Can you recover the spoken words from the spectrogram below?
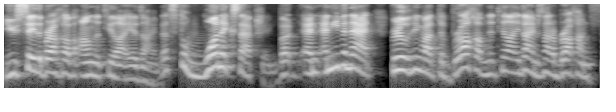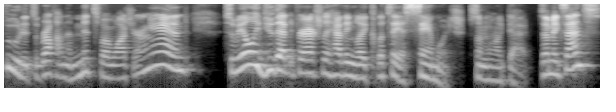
you say the bracha of al natilat yadayim. That's the one exception. But and, and even that, really think about the bracha of natilat yadayim, it's not a bracha on food, it's a bracha on the mitzvah of washing your hand. So we only do that if you're actually having like, let's say a sandwich, something like that. Does that make sense?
